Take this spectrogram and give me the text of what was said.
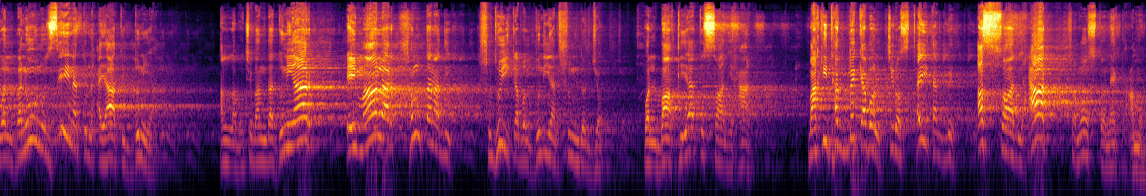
ওয়াল বানুন জিনাতুল হায়াতুদ দুনিয়া। আল্লাহ বলছে, বান্দা, দুনিয়ার এই মাল আর সন্তানাদি শুধুই কেবল দুনিয়ার সৌন্দর্য। ওয়াল বাকিয়াতুস সালিহাত। বাকি থাকবে কেবল চিরস্থায়ী থাকবে। আস-সালিহাত সমস্ত নেক আমল।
